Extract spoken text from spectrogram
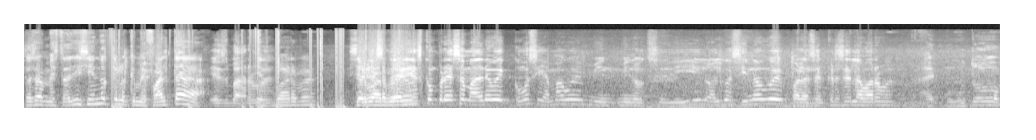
O sea, me estás diciendo que lo que me falta Es barba. es barba. Ser Deberías- barbero. Deberías comprar esa madre, güey. ¿Cómo se llama, güey? Min- Minoxidil o algo así, ¿no, güey? Para hacer crecer la barba. Ay, puto.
